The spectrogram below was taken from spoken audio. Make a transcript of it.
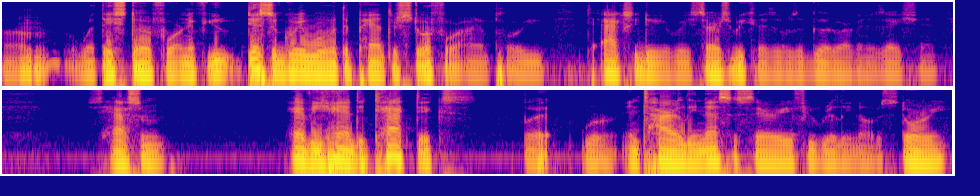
Um, what they stood for, and if you disagree with what the Panthers stood for, I implore you to actually do your research because it was a good organization. It has some heavy-handed tactics, but were entirely necessary if you really know the story.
